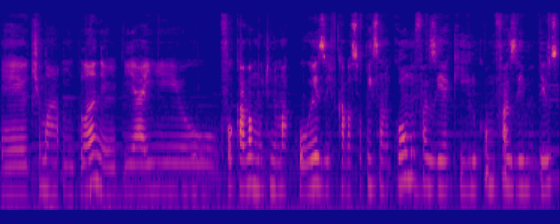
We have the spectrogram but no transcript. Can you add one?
É, eu tinha uma, um planner e aí eu focava muito numa coisa e ficava só pensando como fazer aquilo, como fazer, meu Deus.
